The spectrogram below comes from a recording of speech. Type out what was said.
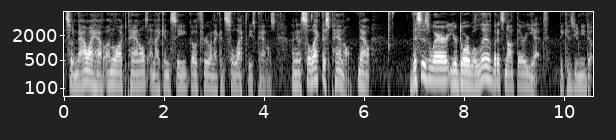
so now I have unlocked panels and I can see, go through and I can select these panels. I'm going to select this panel. Now, this is where your door will live, but it's not there yet because you need to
